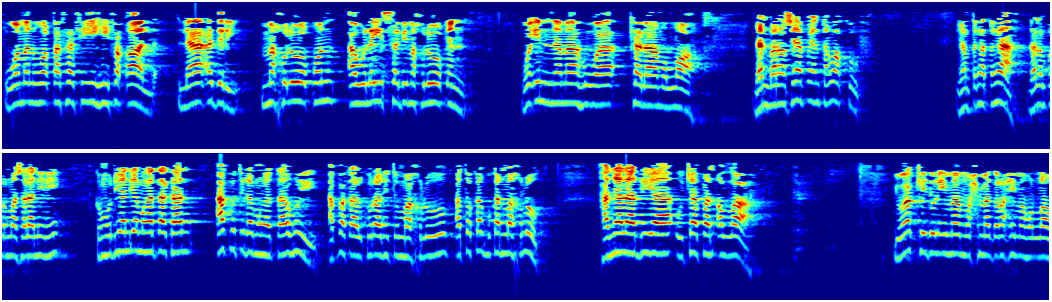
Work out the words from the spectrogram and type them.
wa man waqafa fihi faqal la adri makhluqun aw laysa bimakhluqin wa innama huwa kalamullah. Dan barang siapa yang tawakuf yang tengah-tengah dalam permasalahan ini kemudian dia mengatakan aku tidak mengetahui apakah Al-Qur'an itu makhluk ataukah bukan makhluk hanyalah dia ucapan Allah يؤكد الإمام محمد رحمه الله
